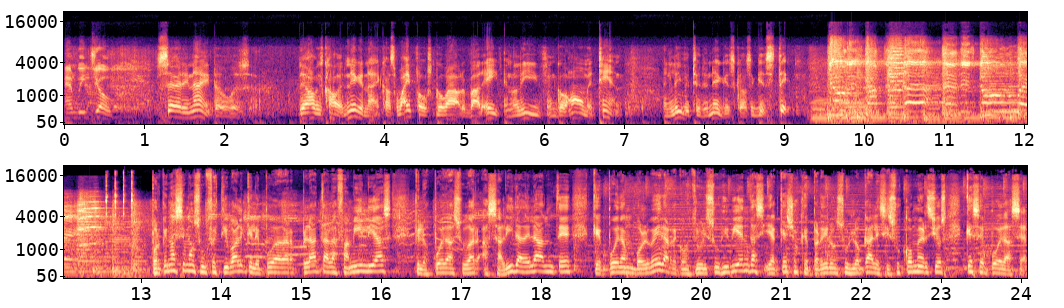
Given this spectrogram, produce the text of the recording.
and we joke. Saturday night, though, was, uh, they always call it nigger night, because white folks go out about 8 and leave and go home at 10 and leave it to the niggers, because it gets thick. ¿Por qué no hacemos un festival que le pueda dar plata a las familias, que los pueda ayudar a salir adelante, que puedan volver a reconstruir sus viviendas y aquellos que perdieron sus locales y sus comercios, que se pueda hacer?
